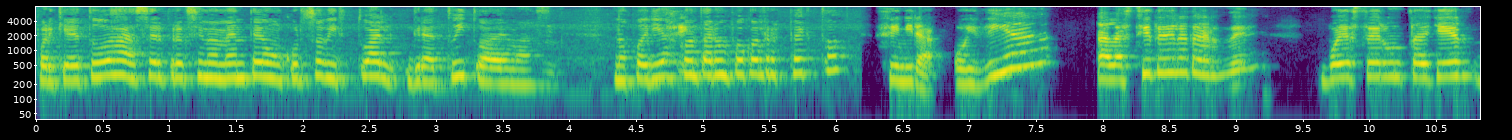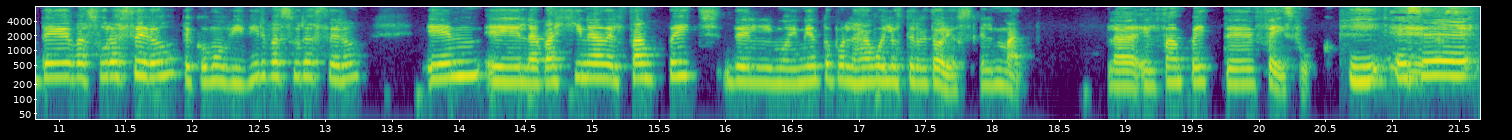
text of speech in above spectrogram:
porque tú vas a hacer próximamente un curso virtual, gratuito además. ¿Nos podrías contar un poco al respecto? Sí, mira, hoy día a las 7 de la tarde voy a hacer un taller de basura cero, de cómo vivir basura cero, en eh, la página del fanpage del Movimiento por las Aguas y los Territorios, el MAT, el fanpage de Facebook. Y ese, eh,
